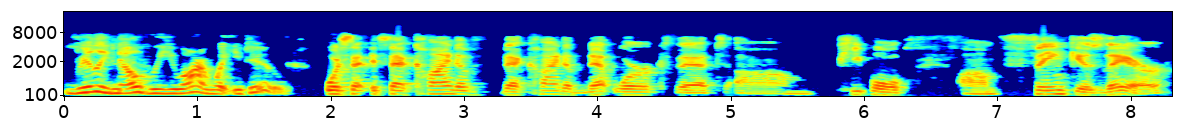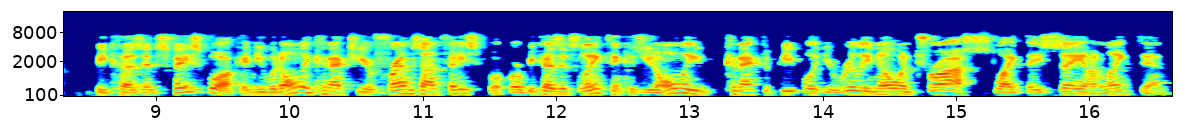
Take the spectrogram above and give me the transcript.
really know who you are and what you do. Well, it's that it's that kind of that kind of network that um, people um, think is there because it's Facebook and you would only connect to your friends on Facebook, or because it's LinkedIn because you only connect to people that you really know and trust, like they say on LinkedIn.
